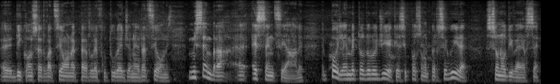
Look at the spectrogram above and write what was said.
eh, di conservazione per le future generazioni, mi sembra eh, essenziale. E poi le metodologie che si possono perseguire sono diverse.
